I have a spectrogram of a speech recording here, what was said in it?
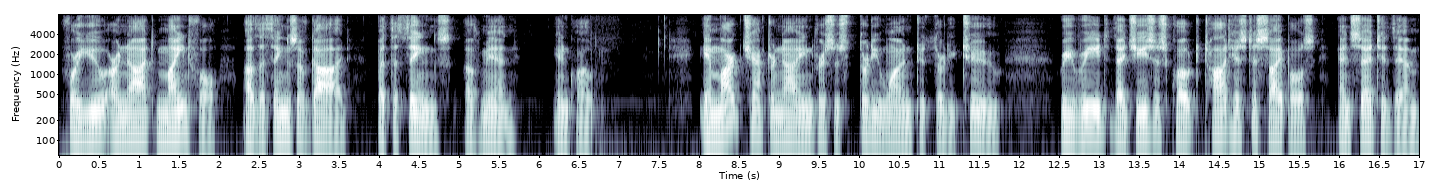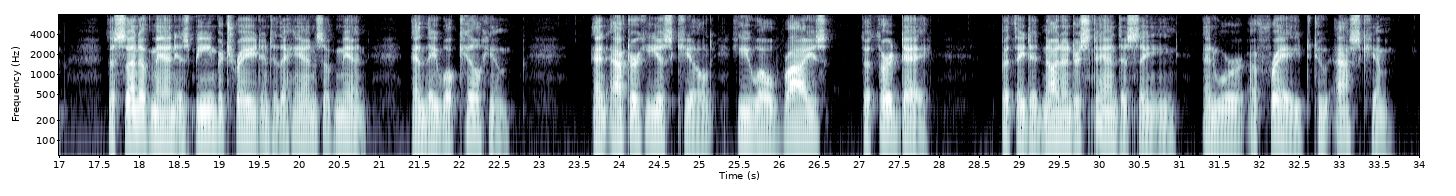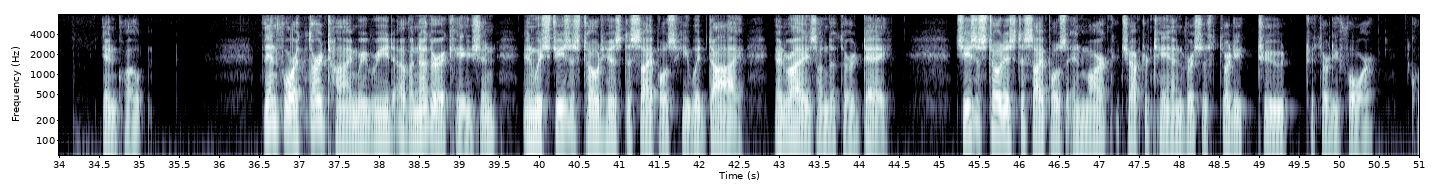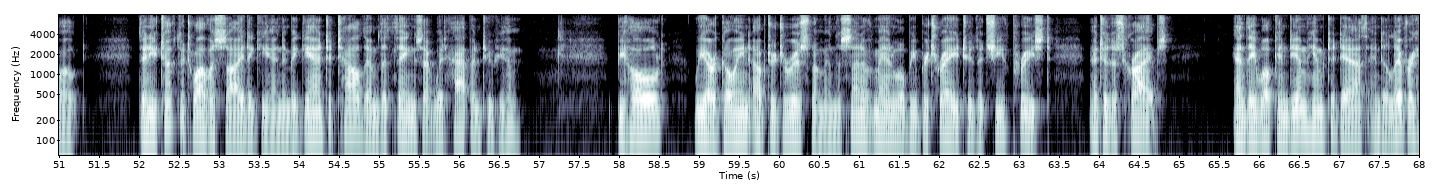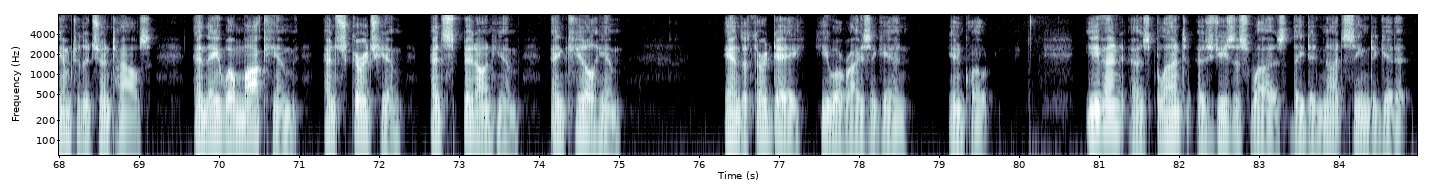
for you are not mindful of the things of God, but the things of men. In Mark chapter 9, verses 31 to 32, we read that Jesus, quote, taught his disciples and said to them, The Son of Man is being betrayed into the hands of men, and they will kill him. And after he is killed, he will rise the third day. But they did not understand this saying and were afraid to ask him. Then for a third time we read of another occasion in which Jesus told his disciples he would die and rise on the third day. Jesus told his disciples in Mark chapter 10 verses 32 to 34, quote, Then he took the twelve aside again and began to tell them the things that would happen to him. Behold, we are going up to Jerusalem, and the Son of Man will be betrayed to the chief priests and to the scribes, and they will condemn him to death and deliver him to the Gentiles, and they will mock him and scourge him and spit on him and kill him. And the third day he will rise again. Even as blunt as Jesus was, they did not seem to get it.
